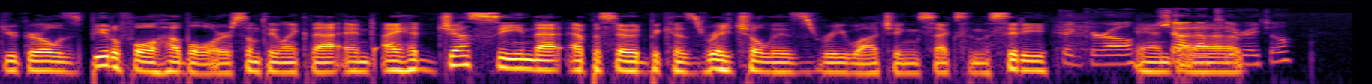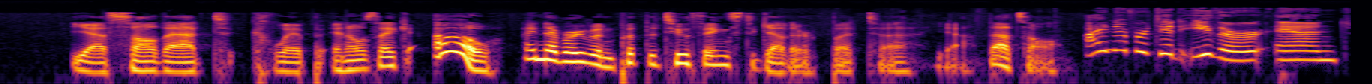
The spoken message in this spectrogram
your girl is beautiful, Hubble, or something like that. And I had just seen that episode because Rachel is rewatching Sex in the City. Good girl. And, Shout out to uh, you, Rachel. Yeah, saw that clip and I was like, oh, I never even put the two things together. But, uh, yeah, that's all. I never did either, and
